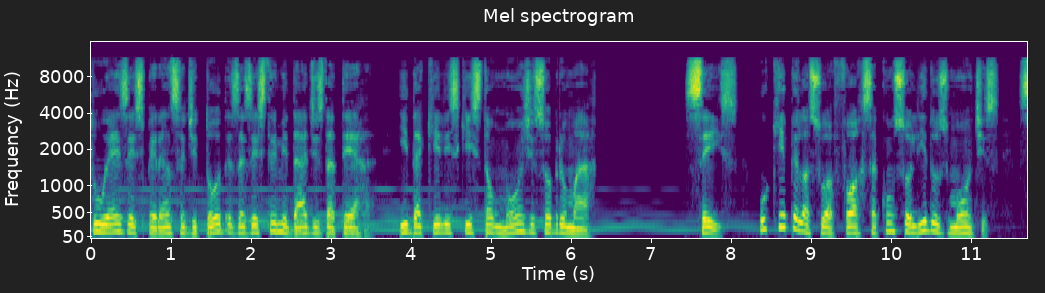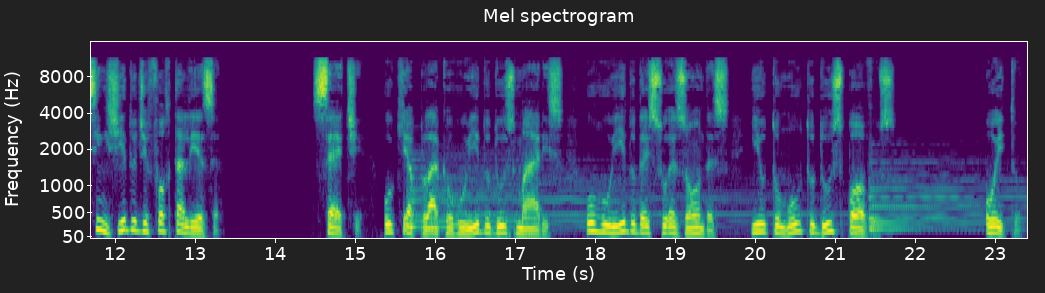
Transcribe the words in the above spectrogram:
Tu és a esperança de todas as extremidades da terra, e daqueles que estão longe sobre o mar. 6. O que pela sua força consolida os montes, cingido de fortaleza. 7. O que aplaca o ruído dos mares, o ruído das suas ondas, e o tumulto dos povos. 8.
